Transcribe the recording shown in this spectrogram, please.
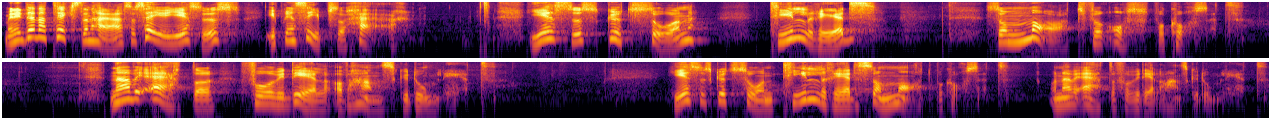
Men i denna texten här så säger Jesus i princip så här. Jesus, Guds son, tillreds som mat för oss på korset. När vi äter får vi del av hans gudomlighet. Jesus, Guds son, tillreds som mat på korset. Och när vi äter får vi del av hans gudomlighet.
